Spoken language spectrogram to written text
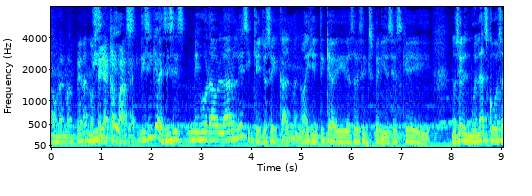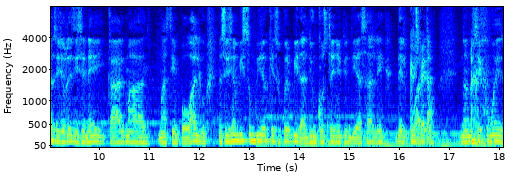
A una alma en pena no Dicen sería que- capaz. Dicen que a veces es mejor hablarles y que ellos se calman, ¿no? Hay gente que ha vivido esas experiencias que no se les mueven las cosas, ellos les dicen, hey, calma, más tiempo o algo. No sé si han visto un video que es súper viral de un costeño que un día sale del cuarto. ¿Crispeta? No, no sé cómo es,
